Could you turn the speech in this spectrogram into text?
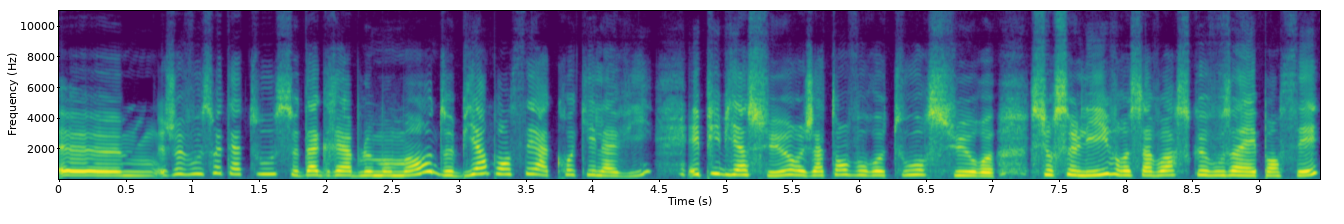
Euh, je vous souhaite à tous d'agréables moments, de bien penser à croquer la vie. Et puis bien sûr, j'attends vos retours sur, ce livre, savoir ce que vous en avez pensé.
